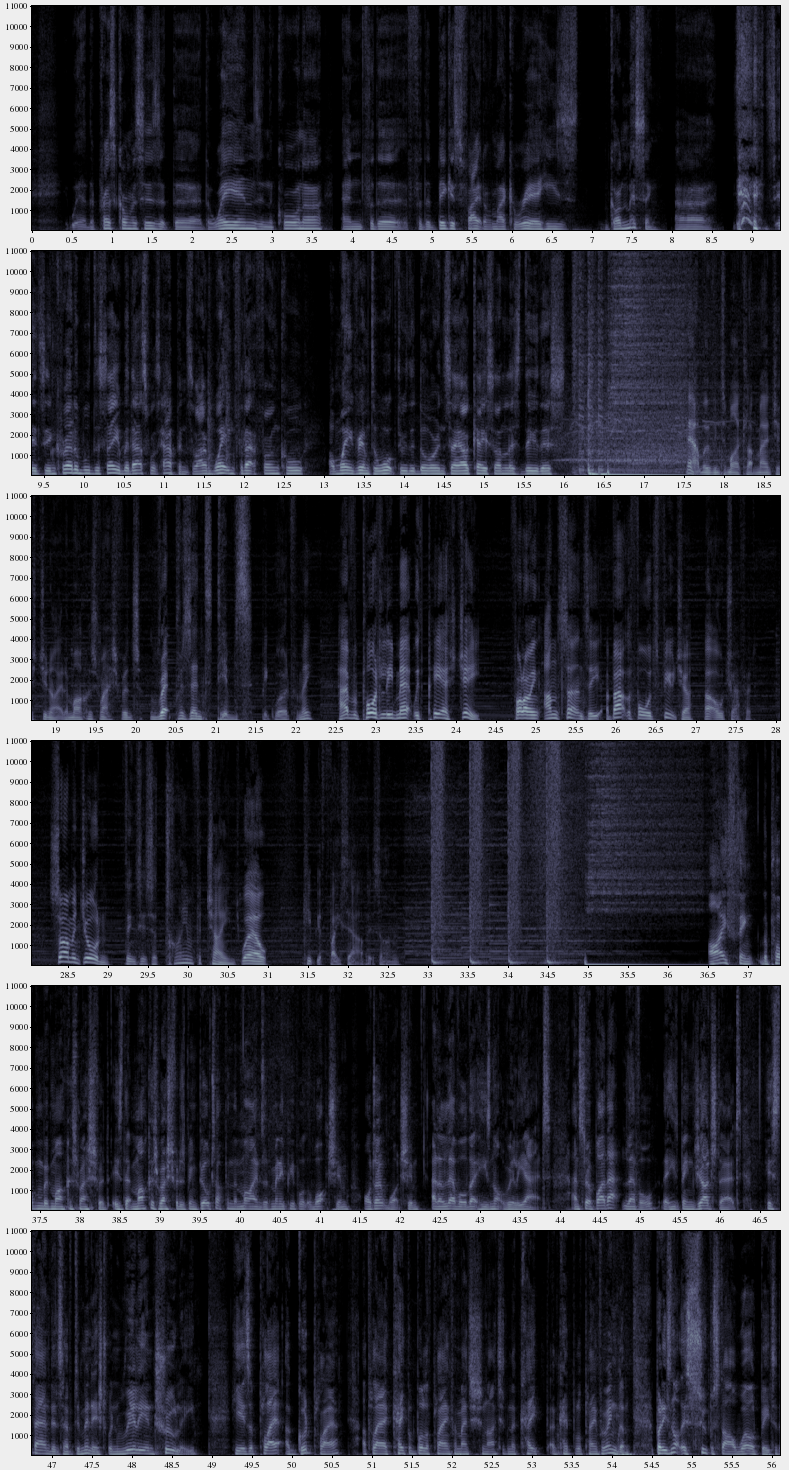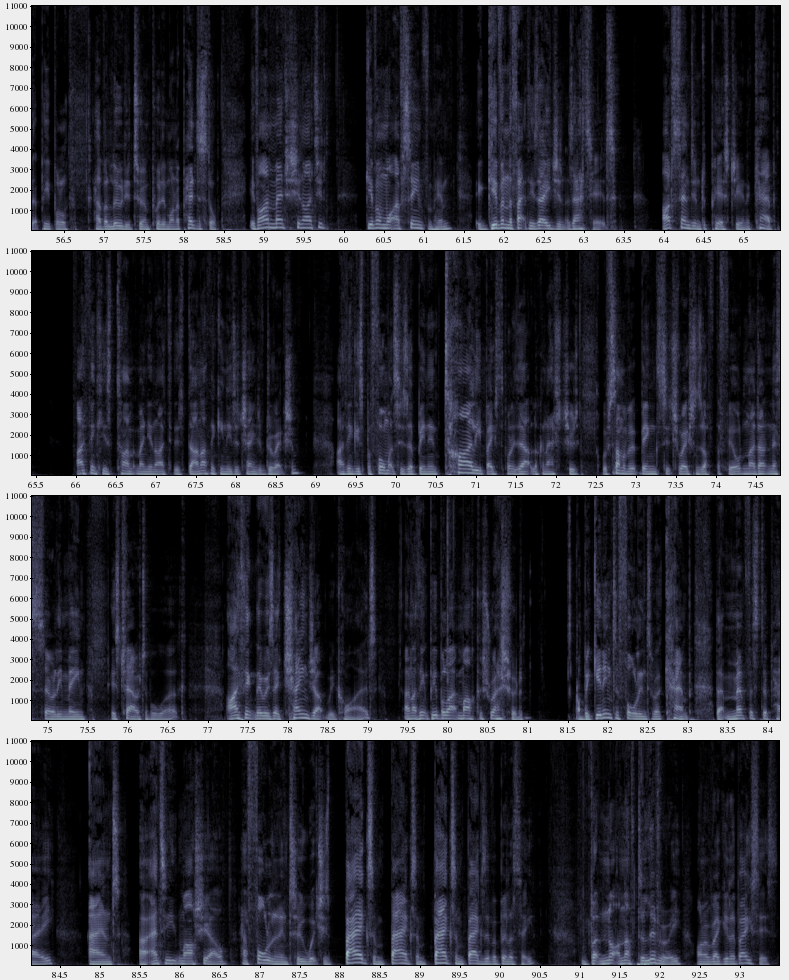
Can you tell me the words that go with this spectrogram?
the press conferences at the the weigh-ins in the corner. And for the for the biggest fight of my career he's gone missing. Uh, it's it's incredible to say but that's what's happened. So i'm waiting for that phone call. I'm waiting for him to walk through the door and say okay son let's do this. Now moving to my club manchester united and marcus rashford's representatives big word for me have reportedly met with psg following uncertainty about the forward's future at Old Trafford. Simon Jordan thinks it's a time for change. Well, keep your face out of it, Simon. I think the problem with Marcus Rashford is that Marcus Rashford has been built up in the minds of many people that watch him or don't watch him at a level that he's not really at. And so, by that level that he's being judged at, his standards have diminished when really and truly he is a player, a good player, a player capable of playing for Manchester United and, cap- and capable of playing for England. But he's not this superstar world beater that people have alluded to and put him on a pedestal. If I'm Manchester United, given what I've seen from him, given the fact his agent is at it, I'd send him to PSG in a cab. I think his time at Man United is done. I think he needs a change of direction. I think his performances have been entirely based upon his outlook and attitude, with some of it being situations off the field. And I don't necessarily mean his charitable work. I think there is a change up required. And I think people like Marcus Rashford are beginning to fall into a camp that Memphis Depay and uh, Anthony Martial have fallen into, which is bags and bags and bags and bags of ability, but not enough delivery on a regular basis.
